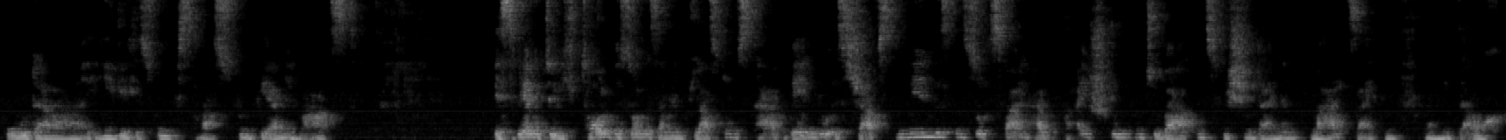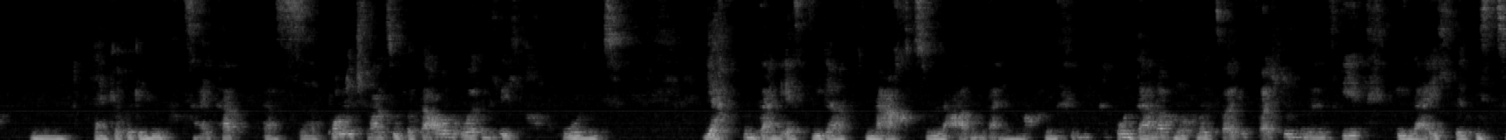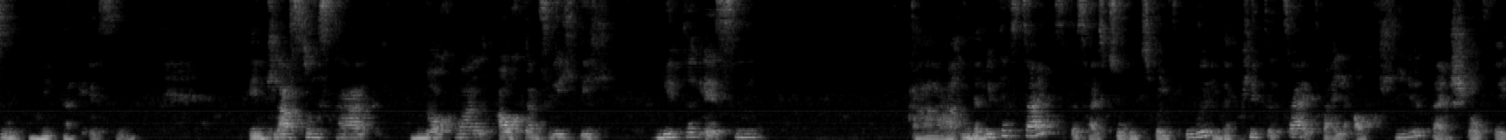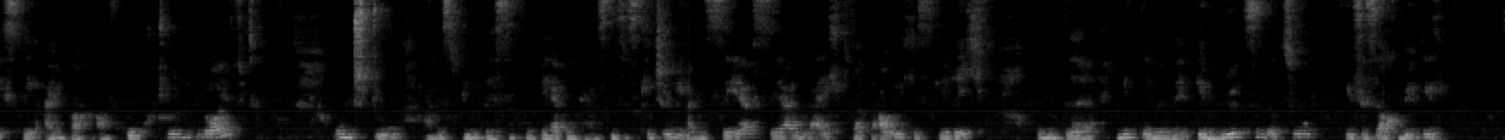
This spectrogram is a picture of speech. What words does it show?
oder jegliches Obst, was du gerne magst. Es wäre natürlich toll, besonders am Entlastungstag, wenn du es schaffst, mindestens so zweieinhalb, drei Stunden zu warten zwischen deinen Mahlzeiten, damit auch hm, dein Körper genug Zeit hat, das äh, Porridge mal zu verdauen ordentlich und ja, und dann erst wieder nachzuladen beim Machen. Und dann auch nochmal zwei bis drei Stunden, wenn es geht, vielleicht äh, bis zum Mittagessen. Entlastungstag Nochmal auch ganz wichtig, Mittagessen äh, in der Mittagszeit, das heißt so um 12 Uhr in der Pitta-Zeit, weil auch hier dein Stoffwechsel einfach auf Hochtouren läuft und du alles viel besser verwerten kannst. Dieses Kitchen ist ein sehr, sehr leicht verdauliches Gericht und äh, mit den Gewürzen dazu ist es auch wirklich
